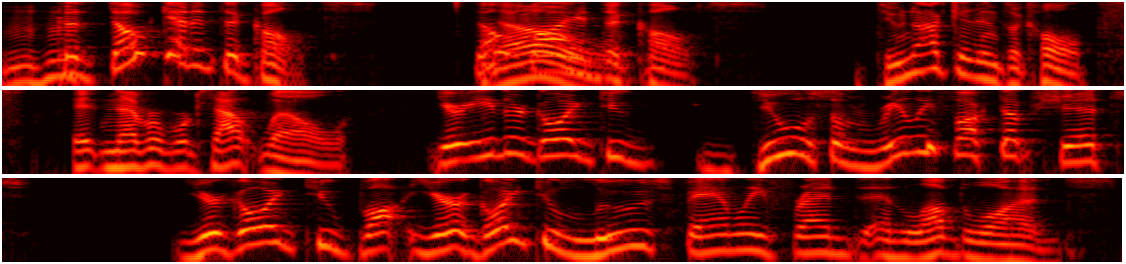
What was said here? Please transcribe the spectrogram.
Mm-hmm. Because don't get into cults. Don't No. buy into cults. Do not get into cults. It never works out well. You're either going to do some really fucked up shit. You're going to bu- you're going to lose family, friends, and loved ones.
